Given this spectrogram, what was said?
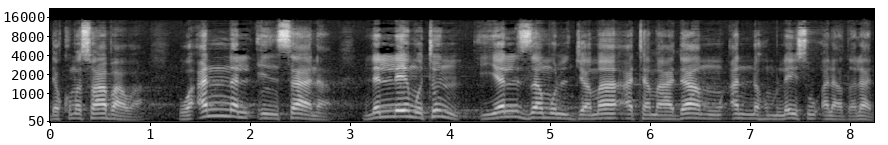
da kuma sabawa. Wa annal insana lalle mutum yalzamul jama'ata ma damu annahum laisu ala dalal.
